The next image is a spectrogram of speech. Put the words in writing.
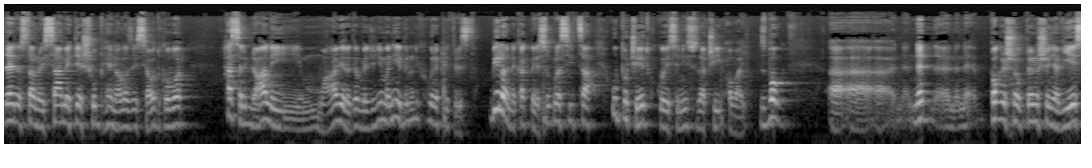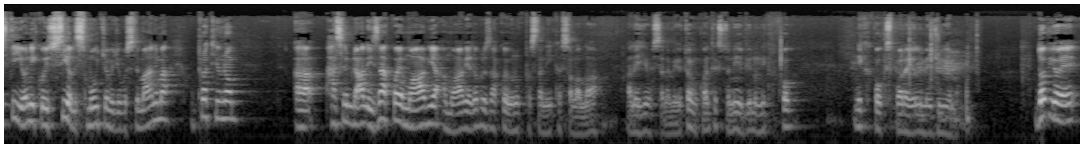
da jednostavno i same te šubhe nalazi se odgovor. Hasan ibn Ali i Muavira, da među njima nije bilo nikog neprijateljstva. Bilo je nekakve nesuglasica u početku koje se nisu, znači, ovaj, zbog a, a, ne, ne, ne, pogrešnog prenošenja vijesti i oni koji su sijeli smutnju među muslimanima, u protivnom, a Hasan ibn Ali zna ko je Muavija, a Muavija dobro zna ko je unuk poslanika, sallallahu alaihi wa sallam. I u tom kontekstu nije bilo nikakvog, nikakvog spora ili među njima. Dovio je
